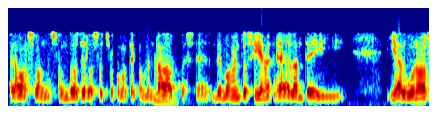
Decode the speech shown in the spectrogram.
pero son son dos de los ocho, como te comentaba, pues eh, de momento siguen hacia adelante y, y algunos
